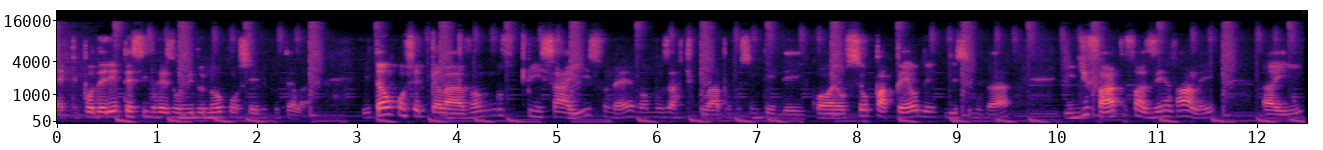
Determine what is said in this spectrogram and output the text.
É, que poderia ter sido resolvido no Conselho Tutelar. Então, Conselho Tutelar, vamos pensar isso, né? vamos articular para você entender qual é o seu papel dentro desse lugar e, de fato, fazer valer aí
